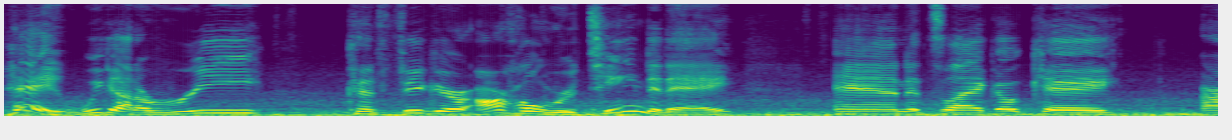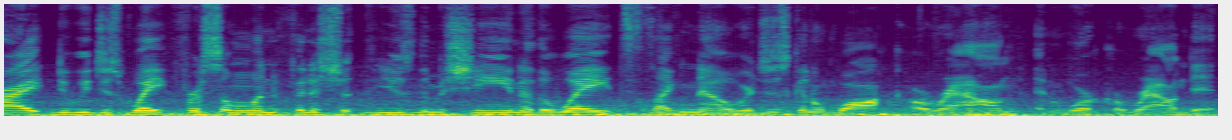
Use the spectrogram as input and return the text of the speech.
hey, we got to reconfigure our whole routine today. And it's like, okay, all right, do we just wait for someone to finish using the machine or the weights? It's like, no, we're just going to walk around and work around it.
